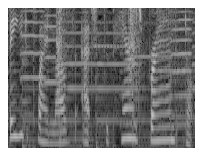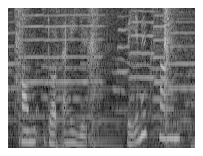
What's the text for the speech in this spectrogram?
feedplaylove at theparentbrand.com.au. See you next time.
